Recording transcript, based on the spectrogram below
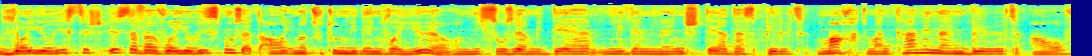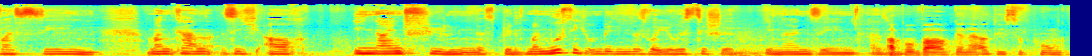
voyeuristisch ist, aber Voyeurismus hat auch immer zu tun mit dem Voyeur und nicht so sehr mit, der, mit dem Mensch, der das Bild macht. Man kann in einem Bild auch was sehen. Man kann sich auch hineinfühlen in das Bild. Man muss nicht unbedingt das Voyeuristische hineinsehen. Also Aber war genau dieser Punkt,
